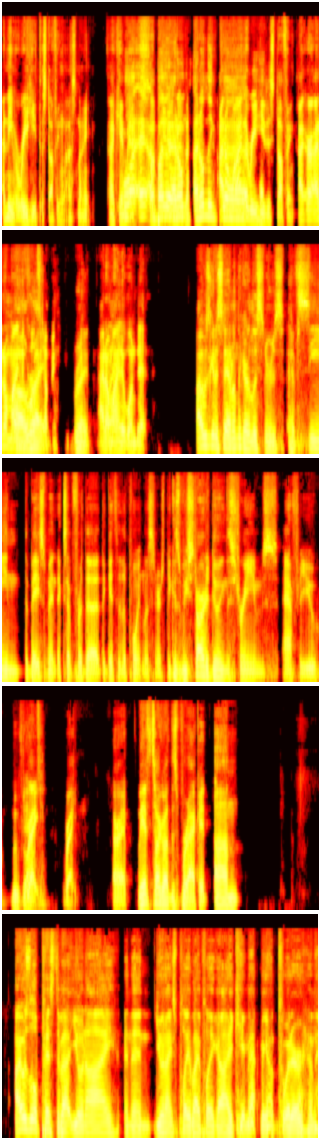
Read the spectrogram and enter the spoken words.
I didn't even reheat the stuffing last night. I came Well, back. I- I- by the way, I don't. I don't think. I don't mind uh, the reheated stuffing. I or I don't mind the Oh, cold right. stuffing. Right. I don't right. mind it one bit. I was going to say I don't think our listeners have seen the basement except for the the get to the point listeners because we started doing the streams after you moved out. Right, right. All right. We have to talk about this bracket. Um I was a little pissed about you and I, and then you and I's play-by-play guy came at me on Twitter, and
